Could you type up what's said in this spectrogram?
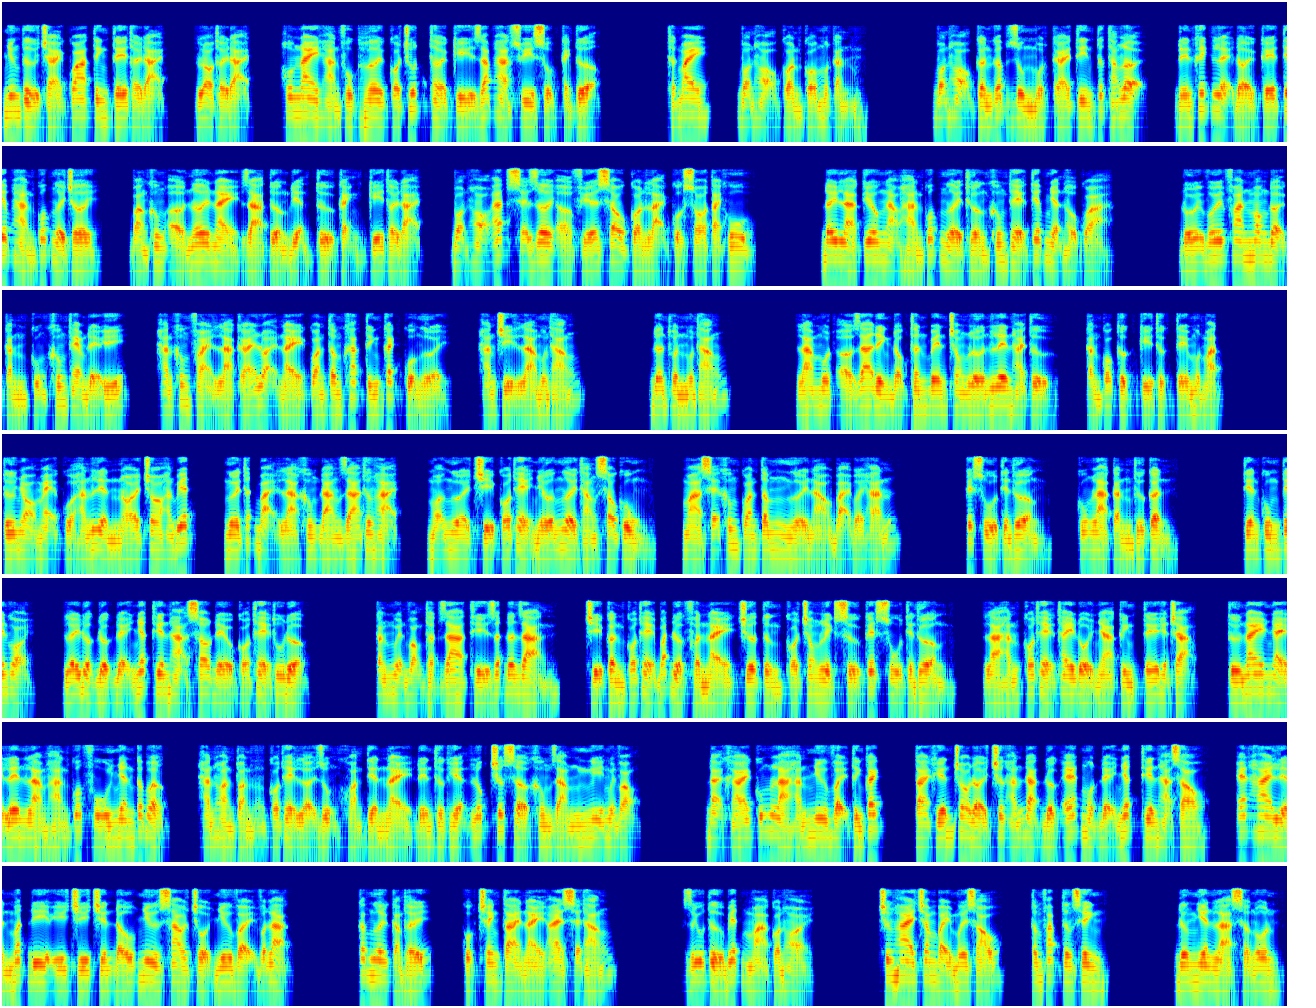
nhưng từ trải qua tinh tế thời đại lọ thời đại, hôm nay hàn phục hơi có chút thời kỳ giáp hạt suy sụp cảnh tượng. Thật may, bọn họ còn có một cẩn bọn họ cần gấp dùng một cái tin tức thắng lợi, đến khích lệ đời kế tiếp hàn quốc người chơi, bằng không ở nơi này giả tưởng điện tử cảnh kỹ thời đại, bọn họ ắt sẽ rơi ở phía sau còn lại cuộc so tại khu. Đây là kiêu ngạo hàn quốc người thường không thể tiếp nhận hậu quả. Đối với fan mong đợi cằn cũng không thèm để ý, hắn không phải là cái loại này quan tâm khắc tính cách của người, hắn chỉ là muốn thắng. Đơn thuần muốn thắng. Là một ở gia đình độc thân bên trong lớn lên hải tử cần có cực kỳ thực tế một mặt từ nhỏ mẹ của hắn liền nói cho hắn biết, người thất bại là không đáng giá thương hại, mọi người chỉ có thể nhớ người thắng sau cùng, mà sẽ không quan tâm người nào bại bởi hắn. Kết xù tiền thưởng cũng là cần thứ cần. Tiền cùng tên gọi, lấy được được đệ nhất thiên hạ sau đều có thể thu được. Căn nguyện vọng thật ra thì rất đơn giản, chỉ cần có thể bắt được phần này chưa từng có trong lịch sử kết xù tiền thưởng, là hắn có thể thay đổi nhà kinh tế hiện trạng, từ nay nhảy lên làm hàn quốc phú nhân cấp bậc, hắn hoàn toàn có thể lợi dụng khoản tiền này đến thực hiện lúc trước sở không dám nghĩ nguyện vọng đại khái cũng là hắn như vậy tính cách, tài khiến cho đời trước hắn đạt được s một đệ nhất thiên hạ sau, s hai liền mất đi ý chí chiến đấu như sao trội như vậy vẫn lạc. Các ngươi cảm thấy, cuộc tranh tài này ai sẽ thắng? Dữ tử biết mà còn hỏi. Chương hai trăm bảy mươi sáu, tâm pháp tương sinh. Đương nhiên là sở nôn.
